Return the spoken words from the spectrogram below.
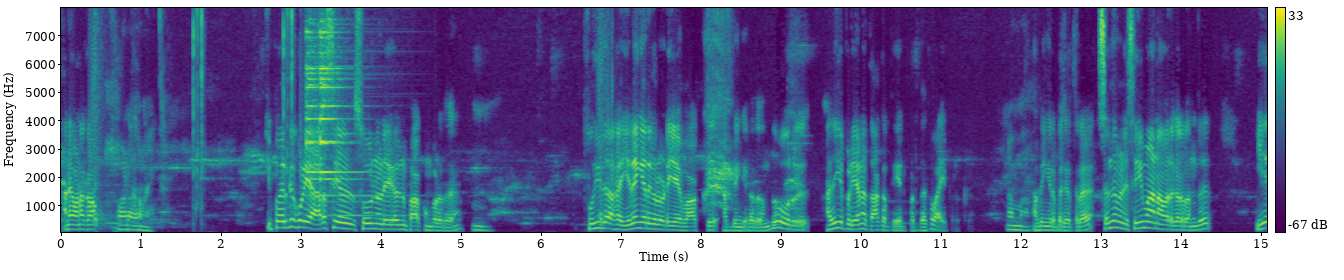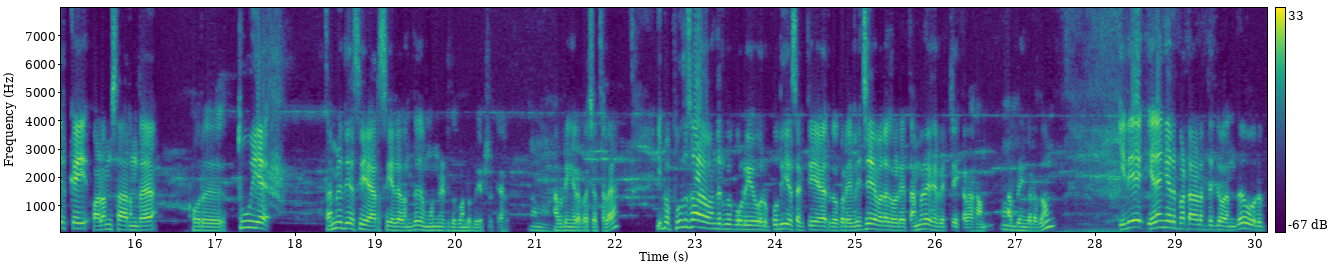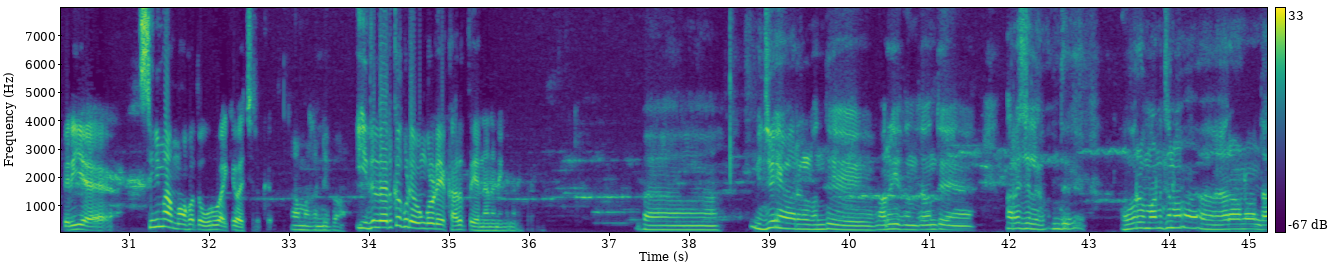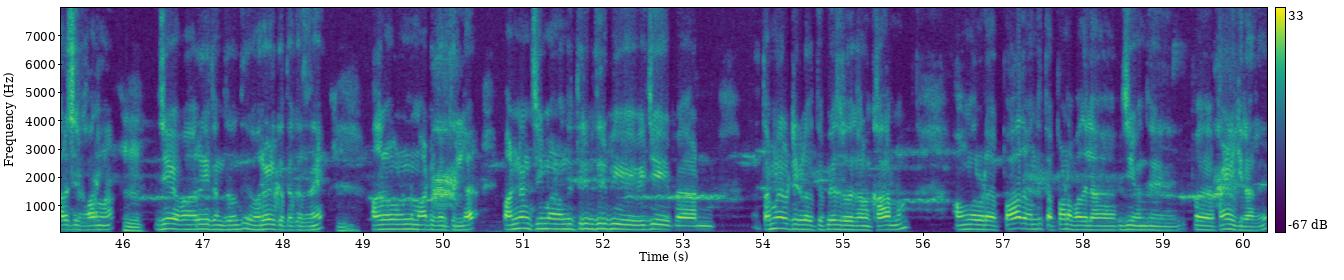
அண்ணே வணக்கம். வணக்கம். இப்போ இருக்கக்கூடிய அரசியல் சூழ்நிலைகள்னு பார்க்கும் பொழுது ம். புதிதாக இளைஞர்களுடைய வாக்கு அப்படிங்கிறது வந்து ஒரு அதிகப்படியான தாக்கத்தை ஏற்படுத்துறதுக்கு வாய்ப்பு இருக்கு. ஆமாம் அப்படிங்கிற பட்சத்தில் செந்தமணி சீமான் அவர்கள் வந்து இயற்கை வளம் சார்ந்த ஒரு தூய தமிழ் தேசிய அரசியலை வந்து முன்னெடுத்து கொண்டு போயிட்டு இருக்காரு ஆமாம் அப்படிங்கிற பட்சத்தில் இப்போ புதுசாக வந்திருக்கக்கூடிய ஒரு புதிய சக்தியாக இருக்கக்கூடிய விஜய் அவர்களுடைய தமிழக வெற்றி கழகம் அப்படிங்கிறதும் இதே இளைஞர் பட்டாளத்துக்கு வந்து ஒரு பெரிய சினிமா மோகத்தை உருவாக்கி வச்சிருக்கு. ஆமாம் கண்டிப்பாக இதுல இருக்கக்கூடிய உங்களுடைய கருத்து என்னன்னு நீங்க நினைக்கிறீங்க? இப்போ விஜய் அவர்கள் வந்து வருகை தந்தது வந்து அரசியலுக்கு வந்து ஒரு மனுஷனும் யாரானும் அந்த அரசியலுக்கு வரலாம். விஜய் வருகை தந்தது வந்து வரவேற்கத்தக்கது அதில் ஒன்றும் மாற்று கருத்து இல்லை. அண்ணன் சீமான் வந்து திருப்பி திருப்பி விஜய் இப்போ தமிழக வெற்றி கழகத்தை பேசுறதுக்கான காரணம் அவங்களோட பாதை வந்து தப்பான பாதையில் விஜய் வந்து இப்போ பயணிக்கிறாரு.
